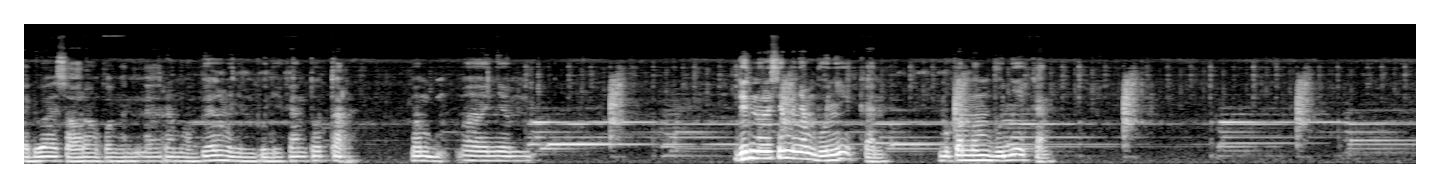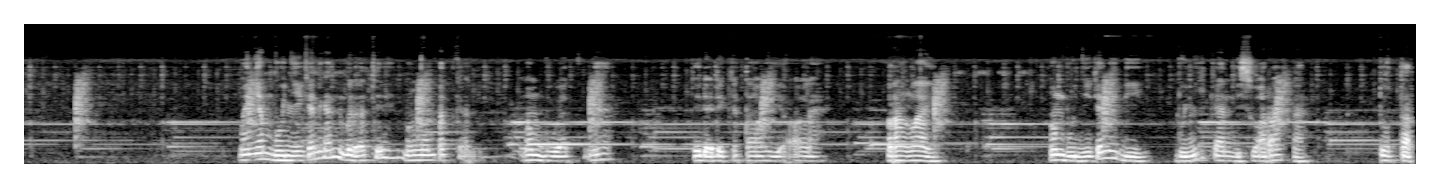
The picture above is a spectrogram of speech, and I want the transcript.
Kedua, seorang pengendara mobil menyembunyikan tuter. Mem menyem Dia nulisnya menyembunyikan, bukan membunyikan. Menyembunyikan kan berarti mengumpatkan membuatnya tidak diketahui oleh orang lain. Membunyikan ya dibunyikan disuarakan. Tuter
